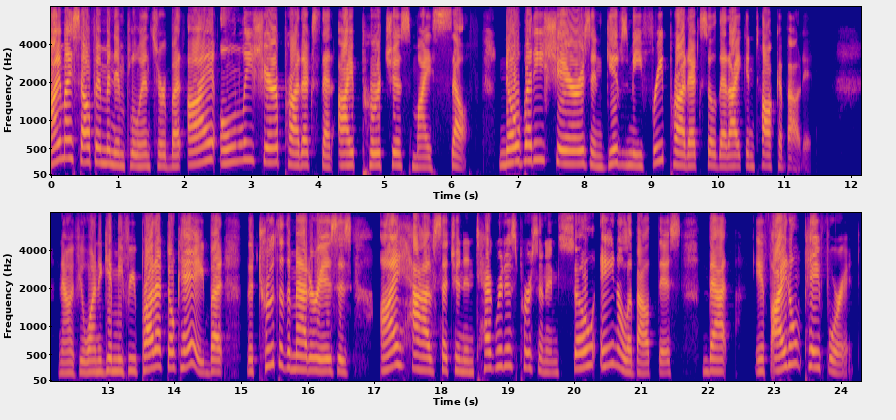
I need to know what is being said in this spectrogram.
I myself am an influencer, but I only share products that I purchase myself. Nobody shares and gives me free products so that I can talk about it. Now, if you want to give me free product, okay. But the truth of the matter is, is I have such an integritous person. I'm so anal about this that if I don't pay for it,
